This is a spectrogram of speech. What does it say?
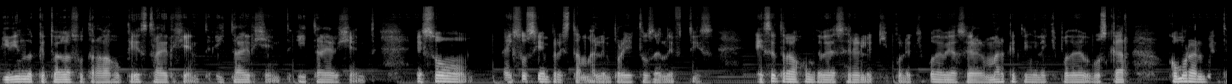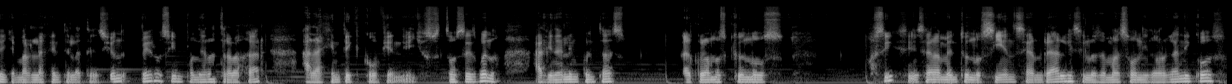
pidiendo que tú hagas su trabajo, que es traer gente, y traer gente, y traer gente. Eso, eso siempre está mal en proyectos de NFTs. Ese trabajo debe hacer el equipo, el equipo debe hacer el marketing, el equipo debe buscar cómo realmente llamar a la gente la atención, pero sin poner a trabajar a la gente que confía en ellos. Entonces, bueno, al final en cuentas, calculamos que unos, pues sí, sinceramente unos 100 sean reales y los demás son inorgánicos,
